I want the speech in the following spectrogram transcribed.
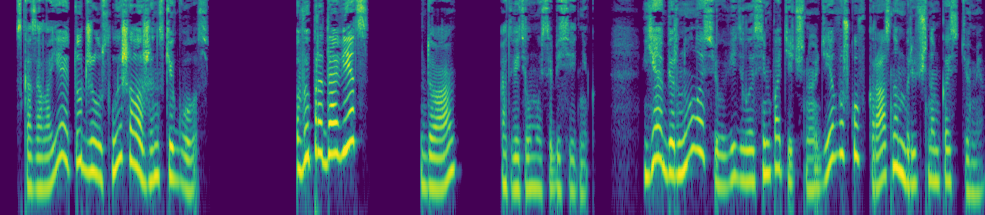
— сказала я и тут же услышала женский голос. «Вы продавец?» «Да», — ответил мой собеседник. Я обернулась и увидела симпатичную девушку в красном брючном костюме.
